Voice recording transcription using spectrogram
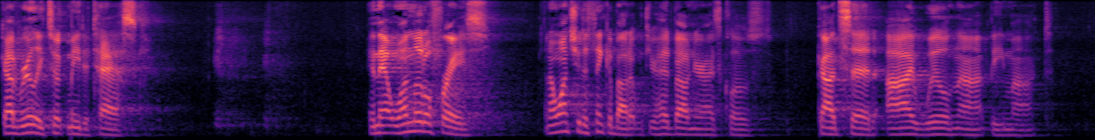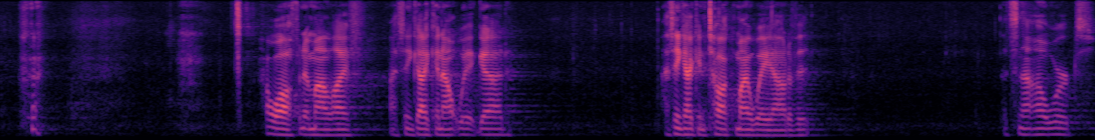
God really took me to task. In that one little phrase, And I want you to think about it with your head bowed and your eyes closed. God said, I will not be mocked. How often in my life I think I can outwit God? I think I can talk my way out of it. That's not how it works.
